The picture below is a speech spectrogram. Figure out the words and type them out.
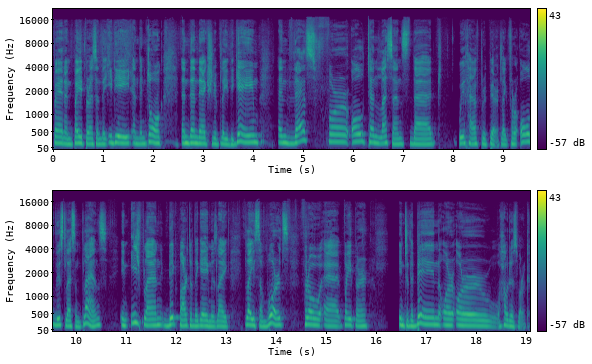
pen and papers and they ideate and then talk and then they actually play the game and that's for all 10 lessons that we have prepared like for all these lesson plans in each plan big part of the game is like play some words throw a paper into the bin or or how does work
